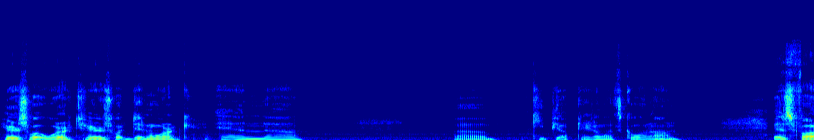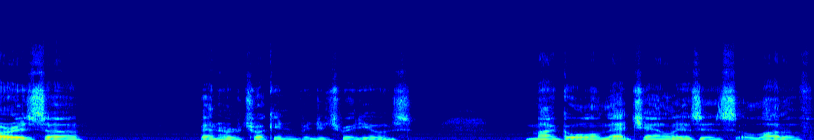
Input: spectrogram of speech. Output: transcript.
here's what worked, here's what didn't work, and uh, uh, keep you updated on what's going on. As far as uh, Ben Hur Trucking and Vintage Radios, my goal on that channel, as is a lot of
